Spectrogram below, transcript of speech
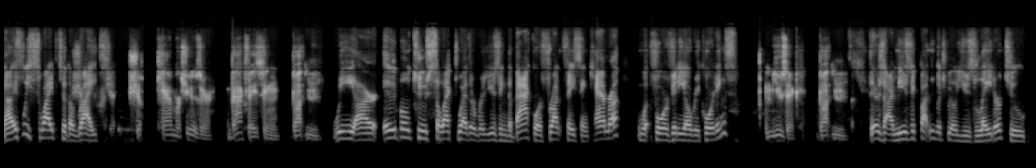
Now, if we swipe to the Show right, project. Show camera chooser. Back facing button. we are able to select whether we're using the back or front facing camera for video recordings. Music button. There's our music button, which we'll use later to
